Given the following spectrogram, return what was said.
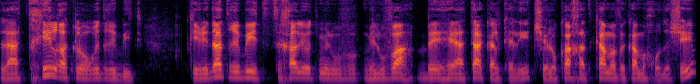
להתחיל רק להוריד ריבית. כי ירידת ריבית צריכה להיות מלווה בהאטה כלכלית, שלוקחת כמה וכמה חודשים.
